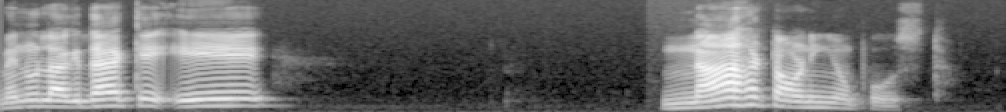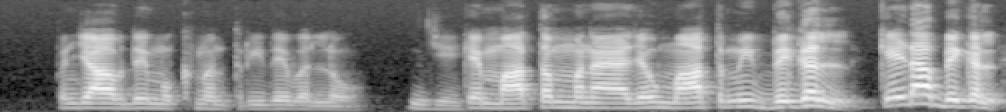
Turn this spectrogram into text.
ਮੈਨੂੰ ਲੱਗਦਾ ਕਿ ਇਹ ਨਾ ਹਟਾਉਣੀ ਉਹ ਪੋਸਟ ਪੰਜਾਬ ਦੇ ਮੁੱਖ ਮੰਤਰੀ ਦੇ ਵੱਲੋਂ ਜੀ। ਕਿ ਮਾਤਮ ਮਨਾਇਆ ਜਾਊ ਮਾਤਮੀ ਬਿਗਲ ਕਿਹੜਾ ਬਿਗਲ?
